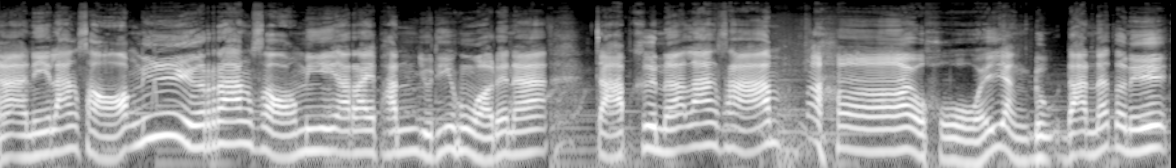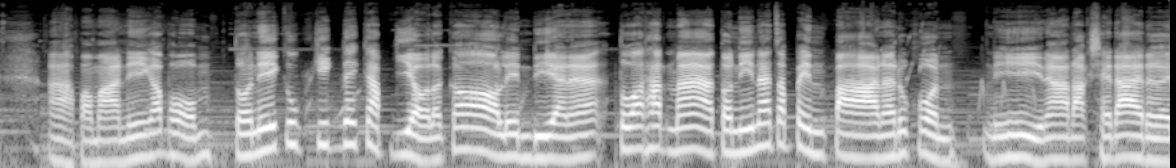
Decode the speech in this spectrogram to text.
นะ อันนี้ร่างสองนี่ร่างสองมีอะไรพันอยู่ที่หัวด้วยนะ จับขึ้นนะร่างสามโอ้โหอย่างดุดันนะตัวนี้อ่าประมาณนี้ครับผม ตัวนี้กุ๊กกิ๊กได้กับเหยี่ยวแล้วก็เรนเดียนะ ตัวถัดมาตัวนี้น่าจะเป็นปลานะทุกคนนี่น่ารักใช้ได้เลย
